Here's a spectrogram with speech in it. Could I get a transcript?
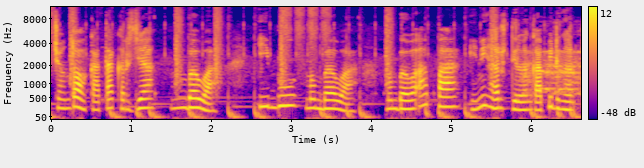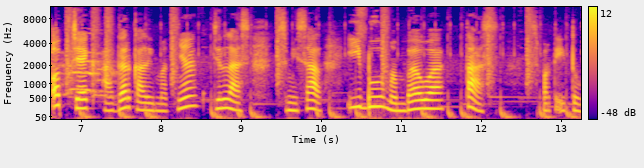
Contoh kata kerja membawa. Ibu membawa. Membawa apa? Ini harus dilengkapi dengan objek agar kalimatnya jelas. Semisal, ibu membawa tas. Seperti itu.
